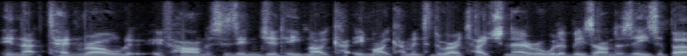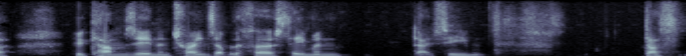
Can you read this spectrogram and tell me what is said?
in that 10 role, if Harness is injured, he might he might come into the rotation there, or will it be Zanda Siziba who comes in and trains up with the first team and actually does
